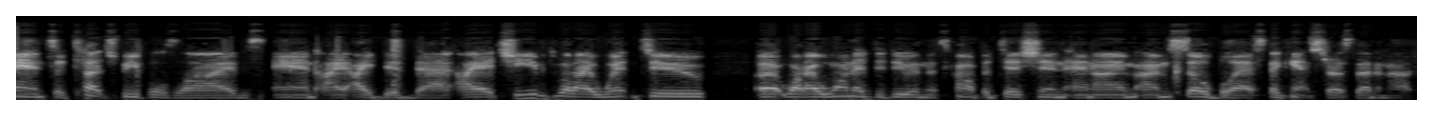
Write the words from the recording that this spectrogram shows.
and to touch people's lives, and I, I did that. I achieved what I went to, uh, what I wanted to do in this competition, and I'm I'm so blessed. I can't stress that enough.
